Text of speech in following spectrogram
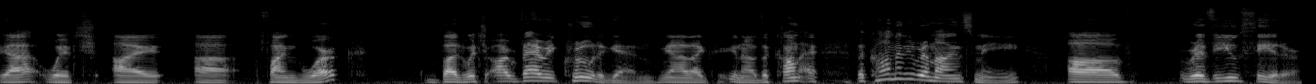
yeah, which I uh, find work, but which are very crude again. Yeah, like you know the com the comedy reminds me of revue theater,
